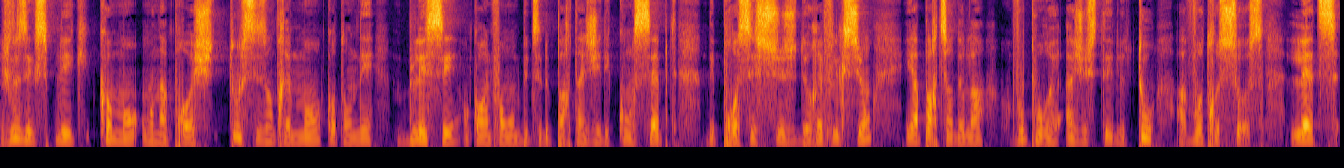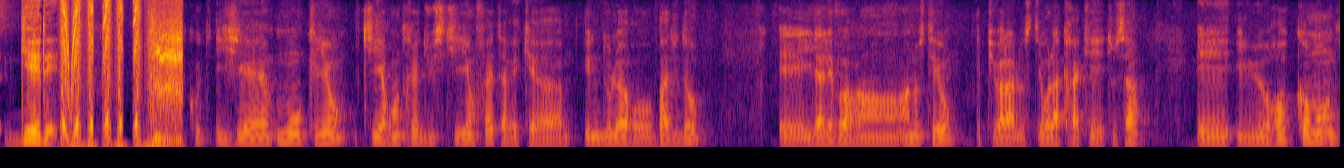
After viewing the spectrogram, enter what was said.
je vous explique comment on approche tous ces entraînements quand on est blessé. Encore une fois, mon but c'est de partager des concepts, des processus de réflexion et à partir de là, vous pourrez ajuster le tout à votre sauce. Let's get it. Écoute, j'ai mon client qui est rentré du ski en fait avec euh, une douleur au bas du dos et il allait voir un, ostéo. Et puis voilà, l'ostéo l'a craqué et tout ça. Et il lui recommande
